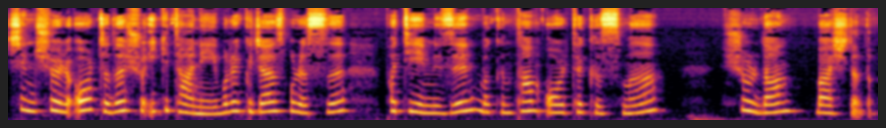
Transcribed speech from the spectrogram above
Şimdi şöyle ortada şu iki taneyi bırakacağız. Burası patiğimizin bakın tam orta kısmı. Şuradan başladım.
